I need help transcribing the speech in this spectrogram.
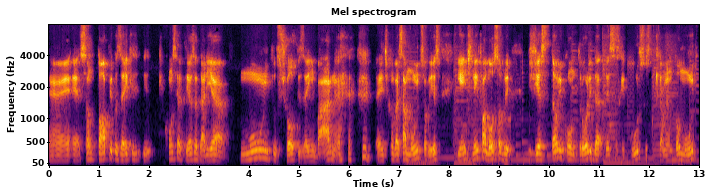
É, é, são tópicos aí que, que, com certeza daria muitos chopes aí em bar, né? A gente conversar muito sobre isso e a gente nem falou sobre gestão e controle da, desses recursos que aumentou muito,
